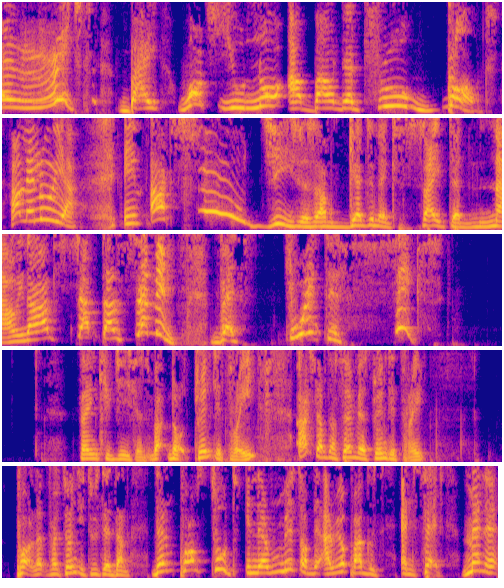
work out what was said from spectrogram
enriched by what you know about the true God. Hallelujah. In Acts, Jesus, I'm getting excited now. In Acts chapter 7, verse 26. Thank you, Jesus. But no, 23. Acts chapter 7, verse 23. Paul, verse 22 says that, then Paul stood in the midst of the Areopagus and said, men, eh,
